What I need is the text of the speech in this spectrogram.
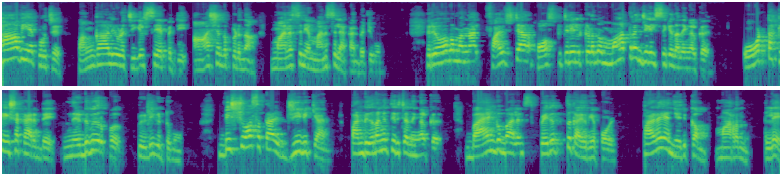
ഭാവിയെ കുറിച്ച് പങ്കാളിയുടെ ചികിത്സയെ പറ്റി ആശങ്കപ്പെടുന്ന മനസ്സിനെ മനസ്സിലാക്കാൻ പറ്റുമോ? രോഗം വന്നാൽ ഫൈവ് സ്റ്റാർ ഹോസ്പിറ്റലിൽ കിടന്ന് മാത്രം ചികിത്സിക്കുന്ന നിങ്ങൾക്ക് ഓട്ടക്കേശക്കാരന്റെ നെടുവീർപ്പ് പിടികിട്ടുമോ? വിശ്വാസത്താൽ ജീവിക്കാൻ പണ്ട് ഇറങ്ങിത്തിരിച്ച നിങ്ങൾക്ക് ബാങ്ക് ബാലൻസ് പെരുത്ത് കയറിയപ്പോൾ പഴയ ഞെരുക്കം മറന്നു അല്ലേ?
